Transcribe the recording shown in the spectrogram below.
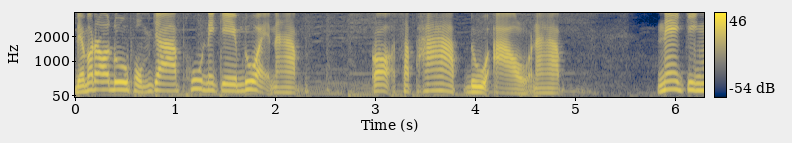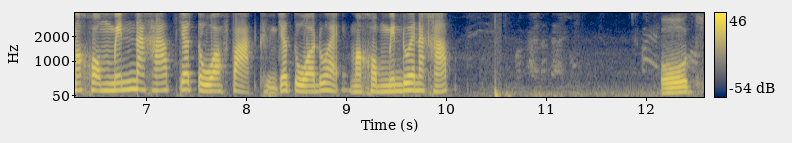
เดี๋ยวมารอดูผมจะพูดในเกมด้วยนะครับ ก็สภาพดูเอานะครับ แน่จริงมาคอมเมนต์นะครับ เจ้าตัวฝากถึงเจ้าตัวด้วยมาคอมเมนต์ด้วยนะครับ โอเค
